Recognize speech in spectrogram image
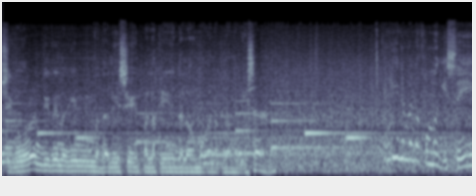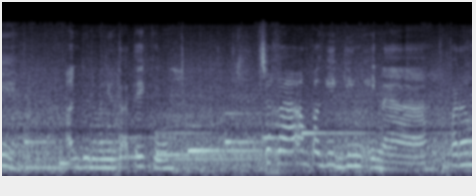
Siguro hindi rin naging madali sa'yo ipalaki yung dalawang mong anak na mag-isa. no? Hindi naman ako mag-isa eh. Ando naman yung tatay ko. Tsaka ang pagiging ina, parang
